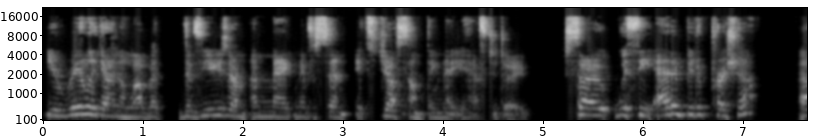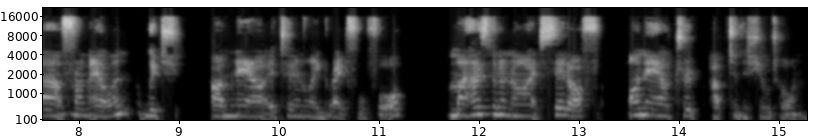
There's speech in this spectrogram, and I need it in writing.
You're really going to love it. The views are, are magnificent. It's just something that you have to do. So, with the added bit of pressure uh, from Alan, which I'm now eternally grateful for, my husband and I set off on our trip up to the Schilthorn.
